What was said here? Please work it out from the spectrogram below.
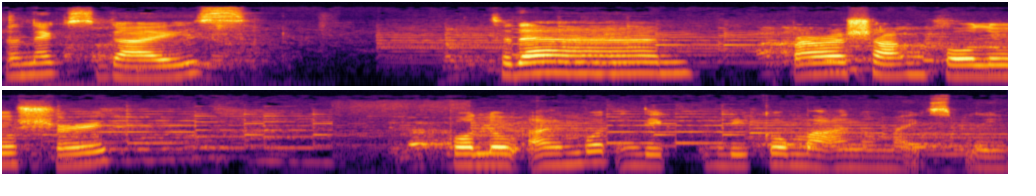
The next guys, tada! Para siyang polo shirt. Polo, aimbot, hindi, hindi ko maano ma-explain.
